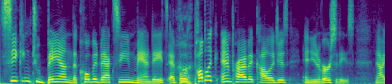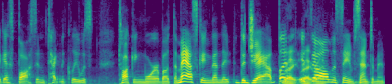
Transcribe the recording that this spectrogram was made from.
seeking to ban the COVID vaccine mandates at both public and private colleges and universities. Now, I guess Boston technically was talking more about the masking than the, the jab, but Right, it's right, all right. in the same sentiment.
